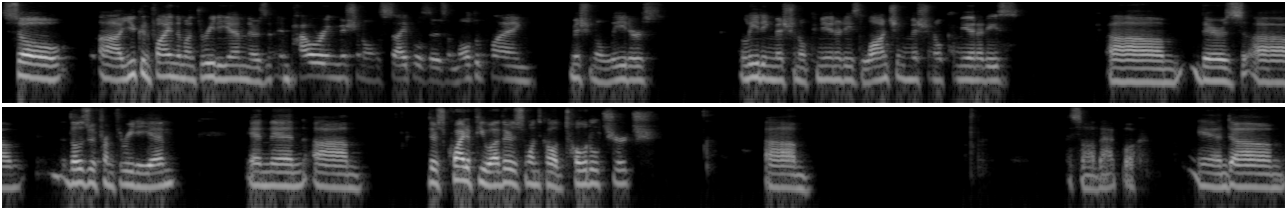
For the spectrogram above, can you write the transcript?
So uh, you can find them on 3DM. There's empowering missional disciples. There's a multiplying missional leaders leading missional communities, launching missional communities. Um, there's uh, those are from 3DM, and then um, there's quite a few others. One's called Total Church. Um, I saw that book, and um,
